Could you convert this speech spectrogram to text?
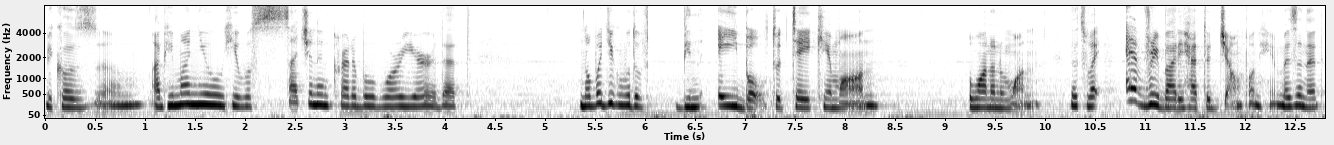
Because um, Abhimanyu, he was such an incredible warrior that nobody would have been able to take him on one on one. That's why everybody had to jump on him, isn't it?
